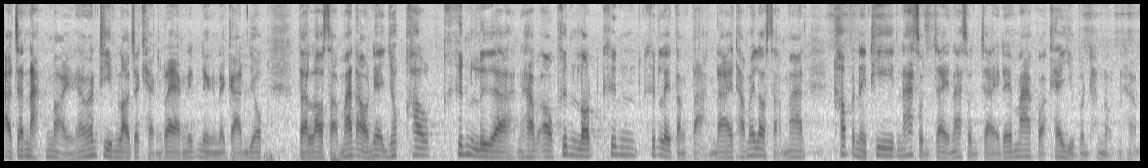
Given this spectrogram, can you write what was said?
อาจจะหนักหน่อยนะว่าทีมเราจะแข็งแรงนิดนึงในการยก แต่เราสามารถเอาเนี่ยยกเข้าขึ้นเรือนะครับเอาขึ้นรถขึ้นขึ้นอะไรต่างๆ ได้ทำให้เราสามารถเข้าไปในที่น่าสนใจน่าสนใจได้มากกว่าแค่อยู่บนถนนครับ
